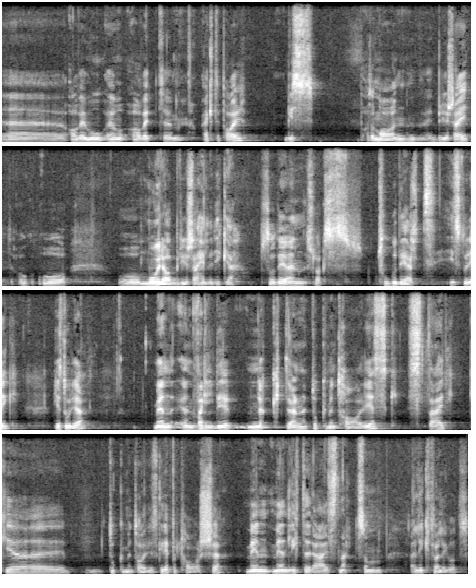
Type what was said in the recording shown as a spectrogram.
eh, av, en, av, et um, ektepar hvis altså mannen bryr seg ikke, og, og, og, mora bryr seg heller ikke. Så det er en slags todelt historikk, historie. Men en veldig nøktern, dokumentarisk, sterk eh, dokumentarisk reportasje med en, litterær snert som jeg likte veldig godt.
